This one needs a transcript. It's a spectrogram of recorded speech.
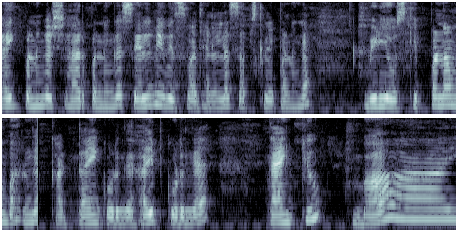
லைக் பண்ணுங்கள் ஷேர் பண்ணுங்கள் செல்வி விஸ்வா சேனலில் சப்ஸ்கிரைப் பண்ணுங்கள் வீடியோ ஸ்கிப் பண்ணாமல் பாருங்கள் கட்டாயம் கொடுங்க ஹைப் கொடுங்க. தேங்க்யூ பாய்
